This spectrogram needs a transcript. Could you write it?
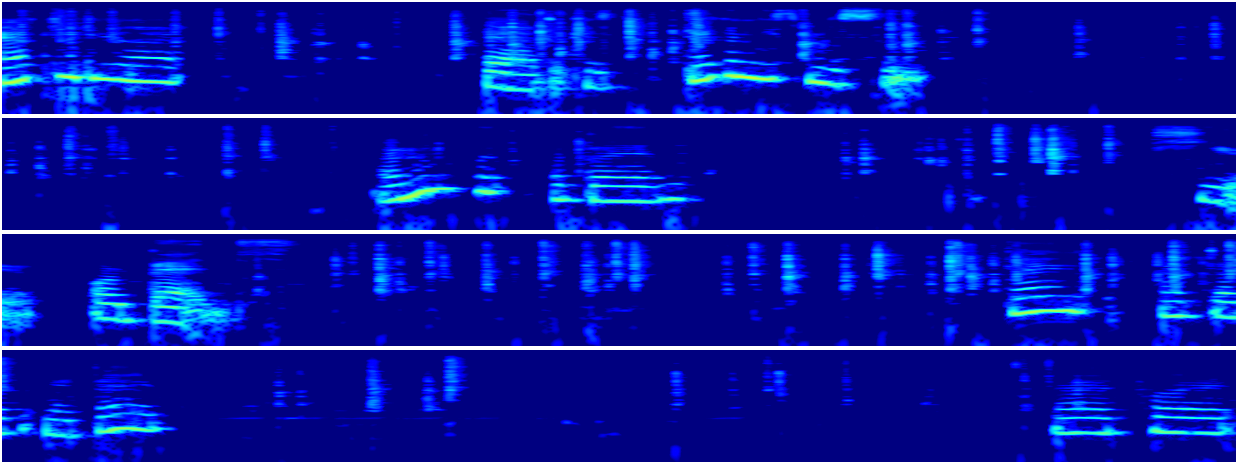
After you do that, bed, because they're gonna need some to sleep. I'm gonna put a bed here, or beds. Then, after I put my bed, I put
